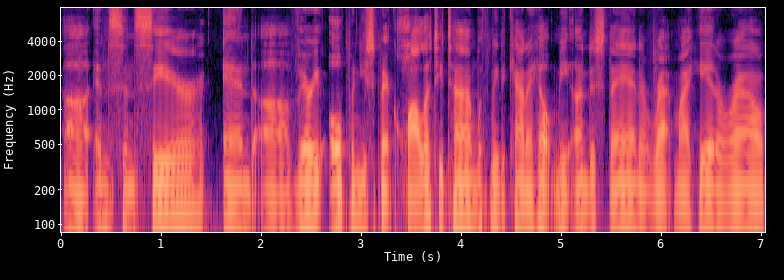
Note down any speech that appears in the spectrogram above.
uh, and sincere and uh, very open. You spent quality time with me to kind of help me understand and wrap my head around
